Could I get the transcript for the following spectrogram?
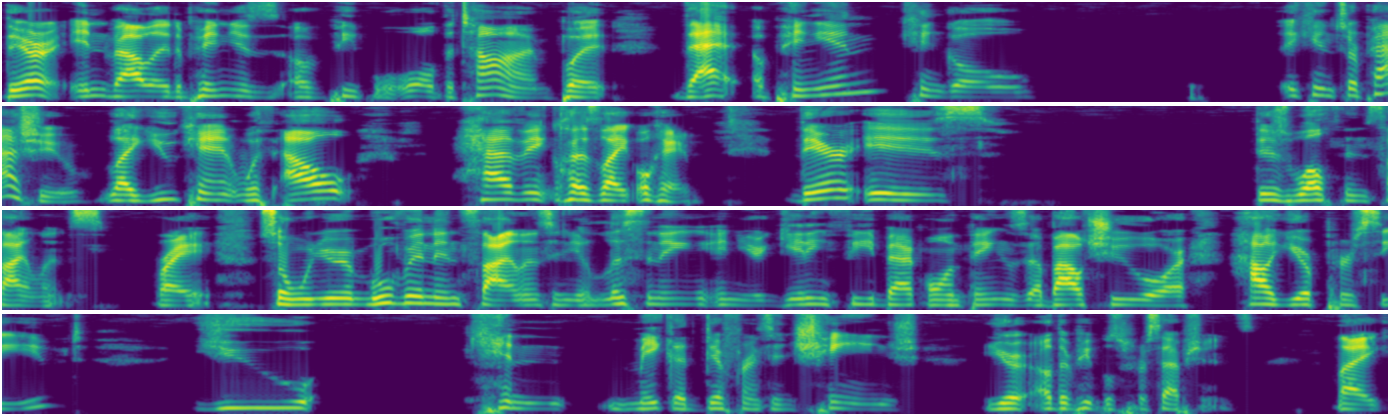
there are invalid opinions of people all the time, but that opinion can go. It can surpass you. Like you can't without having because like okay, there is there's wealth in silence right? So when you're moving in silence and you're listening and you're getting feedback on things about you or how you're perceived, you can make a difference and change your other people's perceptions. Like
